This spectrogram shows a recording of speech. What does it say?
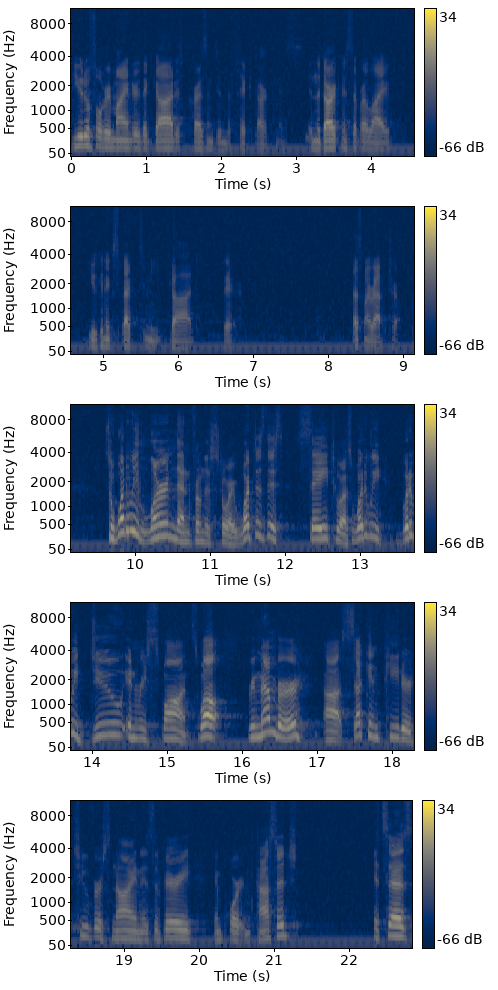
beautiful reminder that God is present in the thick darkness. In the darkness of our life, you can expect to meet God there. That's my rabbit trail. So, what do we learn then from this story? What does this say to us? What do we, what do, we do in response? Well, remember, uh, 2 Peter 2, verse 9 is a very important passage. It says,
